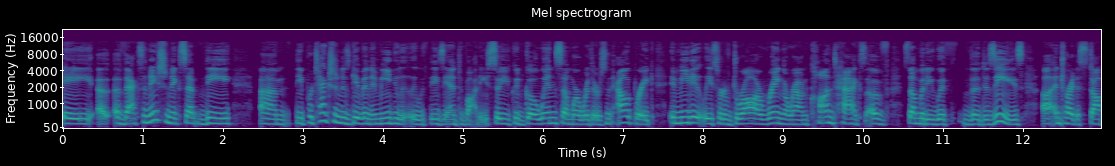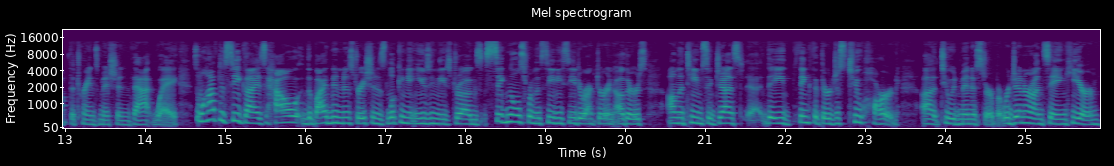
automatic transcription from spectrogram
a, a, a vaccination, except the um, the protection is given immediately with these antibodies. So you could go in somewhere where there's an outbreak, immediately sort of draw a ring around contacts of somebody with the disease uh, and try to stop the transmission that way. So we'll have to see, guys, how the Biden administration is looking at using these drugs. Signals from the CDC director and others on the team suggest uh, they think that they're just too hard uh, to administer. But Regeneron saying here,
